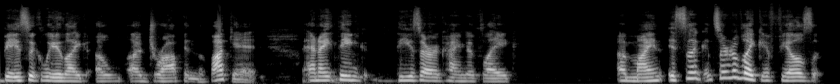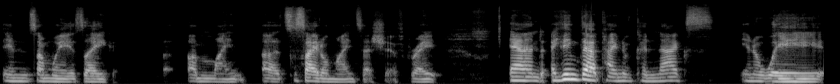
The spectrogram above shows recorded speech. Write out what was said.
basically like a, a drop in the bucket. And i think these are kind of like a mind it's like it's sort of like it feels in some ways like a mind a societal mindset shift right? And I think that kind of connects in a way,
